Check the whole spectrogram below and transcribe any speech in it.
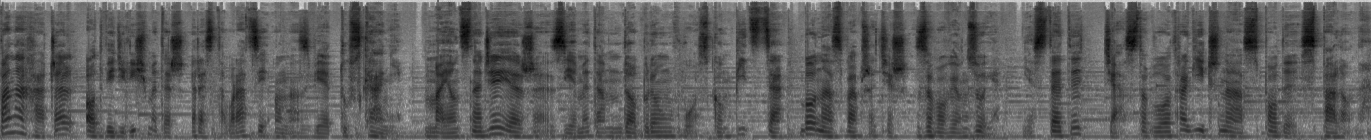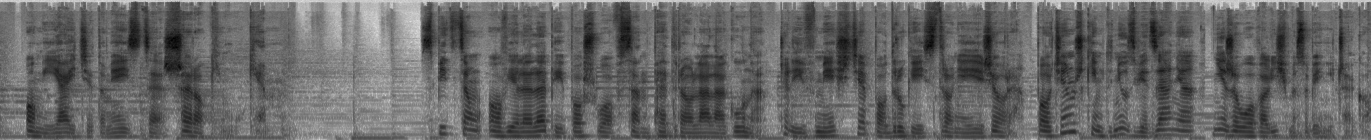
Pana Haczel odwiedziliśmy też restaurację o nazwie Tuskani, mając nadzieję, że zjemy tam dobrą włoską pizzę, bo nazwa przecież zobowiązuje. Niestety ciasto było tragiczne, a spody spalone. Omijajcie to miejsce szerokim łukiem. Z pizzą o wiele lepiej poszło w San Pedro La Laguna, czyli w mieście po drugiej stronie jeziora. Po ciężkim dniu zwiedzania nie żałowaliśmy sobie niczego.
